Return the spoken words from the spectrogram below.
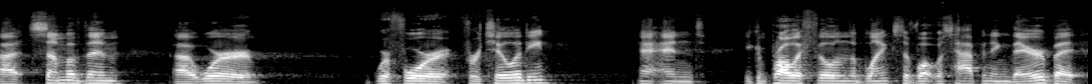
Uh, some of them uh, were, were for fertility, and you can probably fill in the blanks of what was happening there, but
